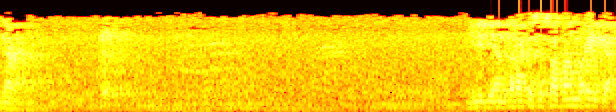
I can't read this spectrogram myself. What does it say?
Nah, ini di antara kesesatan mereka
